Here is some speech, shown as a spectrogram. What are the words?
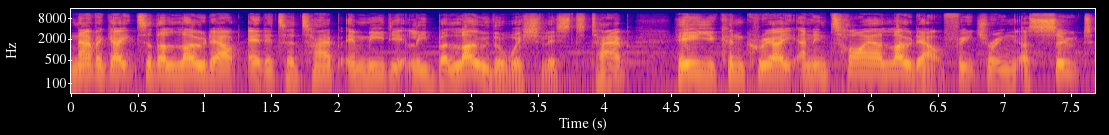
navigate to the loadout editor tab immediately below the wishlist tab. Here you can create an entire loadout featuring a suit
